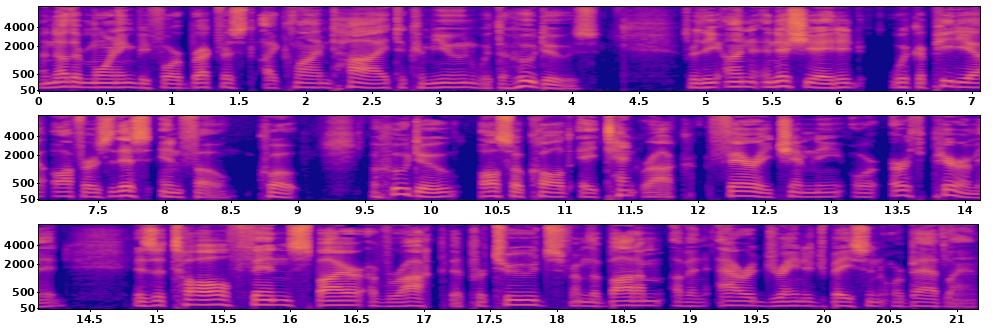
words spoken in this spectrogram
Another morning before breakfast, I climbed high to commune with the hoodoos. For the uninitiated, Wikipedia offers this info quote, A hoodoo, also called a tent rock, fairy chimney, or earth pyramid, is a tall, thin spire of rock that protrudes from the bottom of an arid drainage basin or badland.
